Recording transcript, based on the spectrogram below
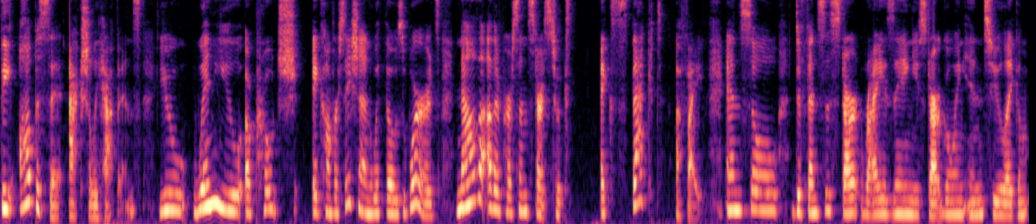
the opposite actually happens. You when you approach a conversation with those words, now the other person starts to ex- expect a fight. And so defenses start rising. You start going into like a,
